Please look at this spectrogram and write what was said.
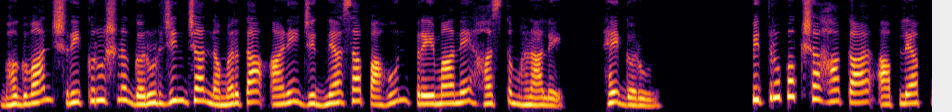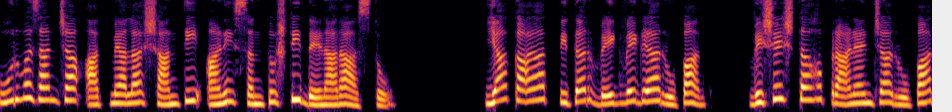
भगवान श्रीकृष्ण गरुडजींच्या नम्रता आणि जिज्ञासा पाहून प्रेमाने हस्त म्हणाले हे गरुड! पितृपक्ष हा काळ आपल्या पूर्वजांच्या आत्म्याला शांती आणि संतुष्टी देणारा असतो. या काळात पितर वेगवेगळ्या रूपांत विशेषतः प्राण्यांच्या रूपात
